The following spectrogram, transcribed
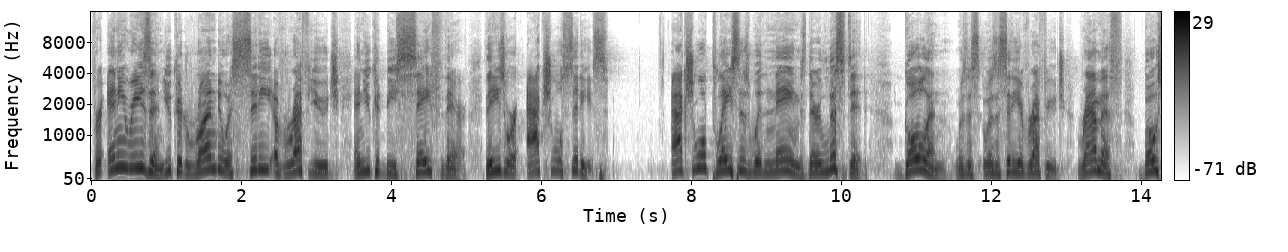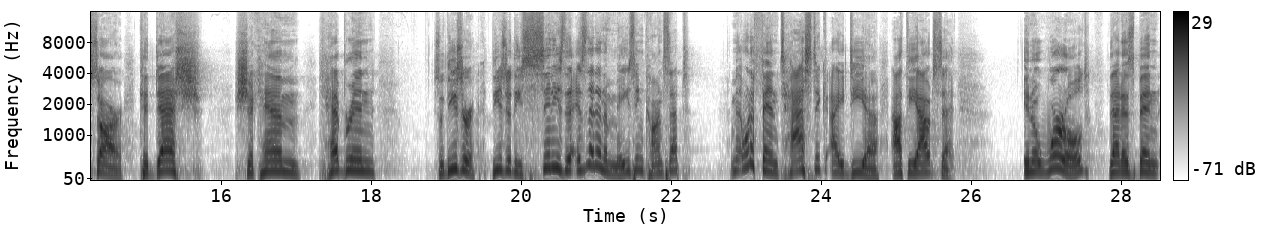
for any reason, you could run to a city of refuge and you could be safe there. These were actual cities, actual places with names. They're listed. Golan was a, was a city of refuge. Ramoth, Bosar, Kadesh, Shechem, Hebron. So these are these are these cities that isn't that an amazing concept? I mean, what a fantastic idea at the outset. In a world that has been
